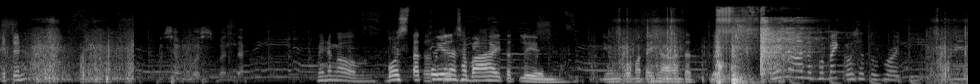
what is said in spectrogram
Ito na. May naka-om. Boss, tatlo yun nasa bahay, tatlo yun. Yung pumatay sa akin, tatlo. Ayun ako, nagbabike ko sa 240. Ayun,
